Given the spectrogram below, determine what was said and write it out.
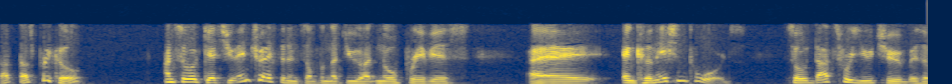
That that's pretty cool, and so it gets you interested in something that you had no previous uh, inclination towards. So that's where YouTube is a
